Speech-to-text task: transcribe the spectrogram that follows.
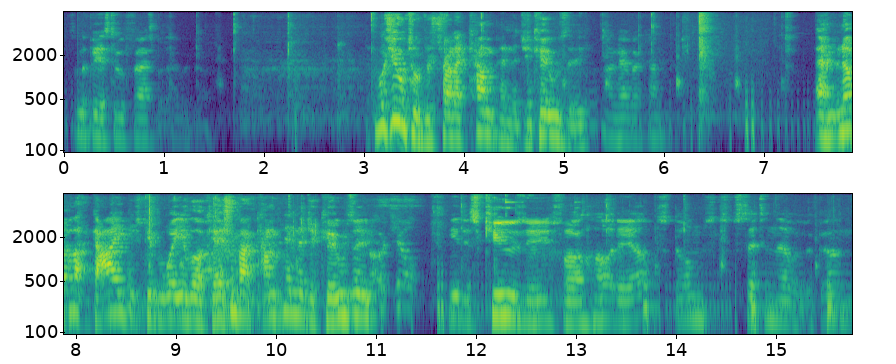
It's on the PS2 first, but there we go. Was you two just trying to camp in the jacuzzi? I never can. Um, no, but that guy just gave away your location by camping in the jacuzzi. Another kill. Need for a holiday out, storm sitting there with a gun.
